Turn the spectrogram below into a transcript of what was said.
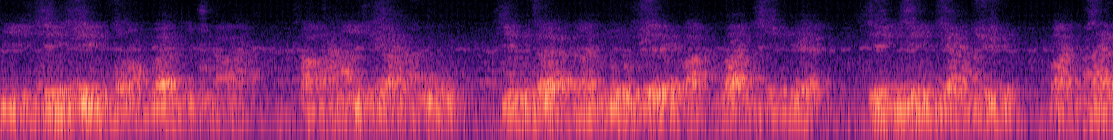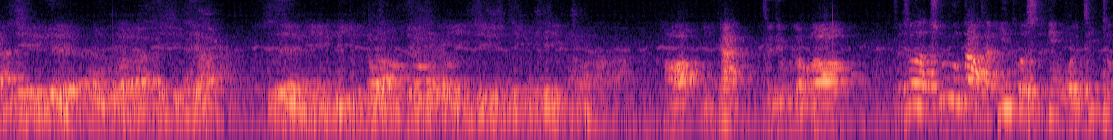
以心性从根以来，常一相互。行者能如是反观心缘，心心相续，满三七日不得其相，好，你看这就不懂喽。这说出入道场应作四念：我今从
